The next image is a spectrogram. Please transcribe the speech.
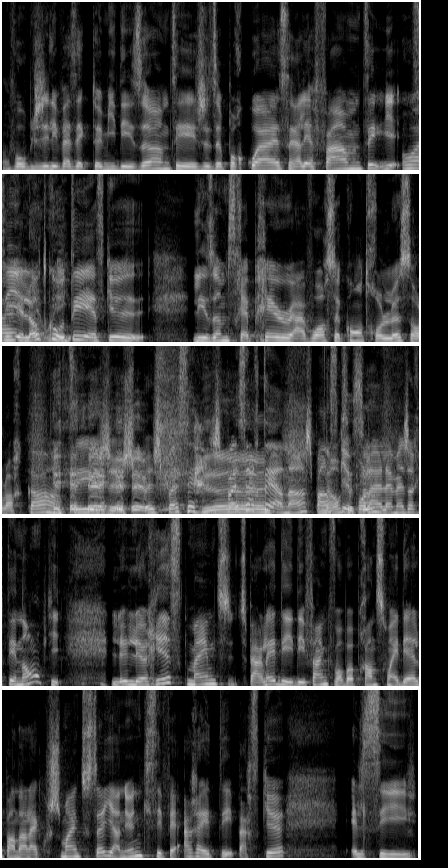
on va obliger les vasectomies des hommes? Tu sais, je veux dire, pourquoi c'est les femmes? Tu sais, il y a l'autre ben côté, est-ce que les hommes seraient prêts, eux, à avoir ce contrôle-là sur leur corps? Tu sais, je ne suis pas, certaine. Hein? Je pense que pour la, majorité, non. Puis le, risque, même, tu, parlais des, des, femmes qui vont pas prendre soin d'elles pendant l'accouchement et tout ça. Il y en a une qui s'est fait arrêter parce que elle s'est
